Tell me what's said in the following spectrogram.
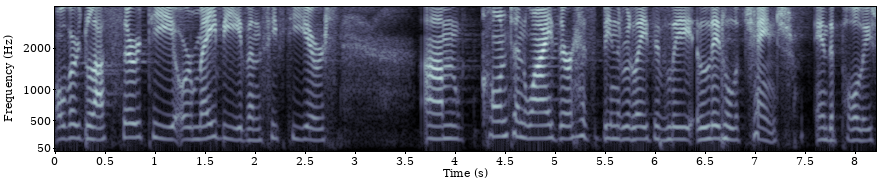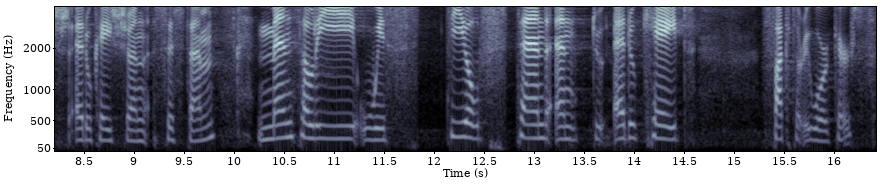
Over the last 30 or maybe even 50 years, um, content-wise, there has been relatively little change in the Polish education system. Mentally, we still stand and to educate factory workers,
